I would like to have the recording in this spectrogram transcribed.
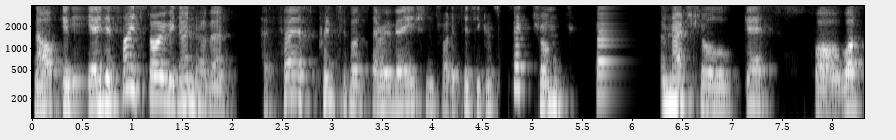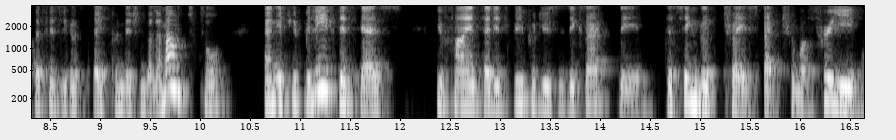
Now, in the ADS5 story, we don't have a a first principles derivation for the physical spectrum, but a natural guess for what the physical state condition will amount to. And if you believe this guess, you find that it reproduces exactly the single trace spectrum of three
